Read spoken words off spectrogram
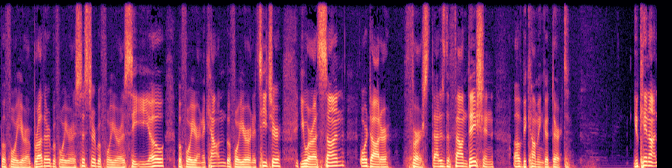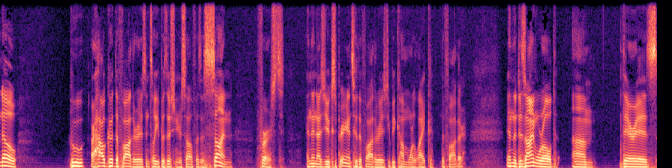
before you're a brother, before you're a sister, before you're a CEO, before you're an accountant, before you're a teacher. You are a son or daughter first. That is the foundation of becoming good dirt. You cannot know who or how good the Father is until you position yourself as a son first. And then as you experience who the Father is, you become more like the Father. In the design world, um, there is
